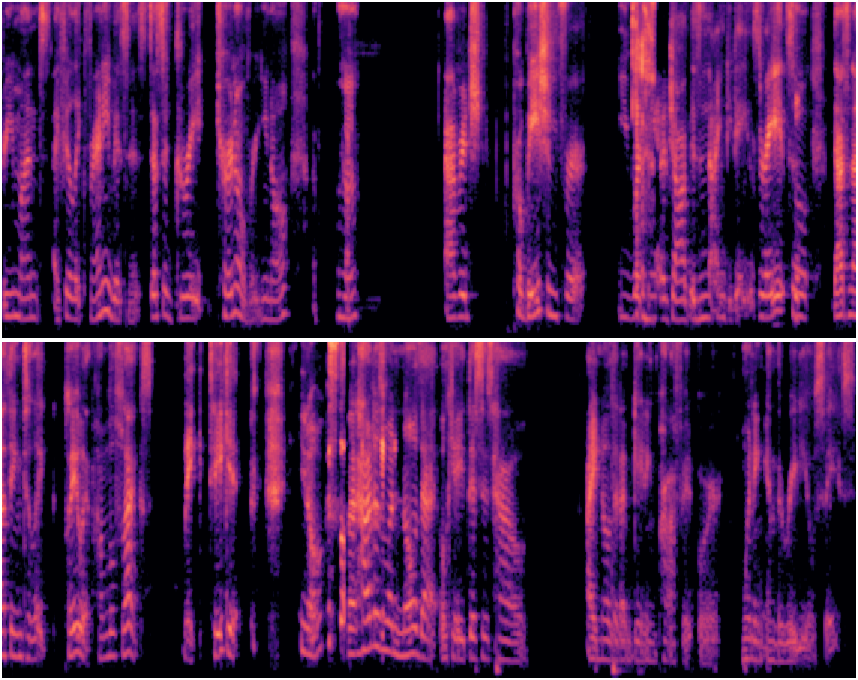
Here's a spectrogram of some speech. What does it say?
three months. I feel like for any business, that's a great turnover. You know, Mhm. average probation for you working at a job is 90 days, right? So that's nothing to like play with. Humble flex, like take it, you know. But how does one know that, okay, this is how I know that I'm gaining profit or winning in the radio space?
